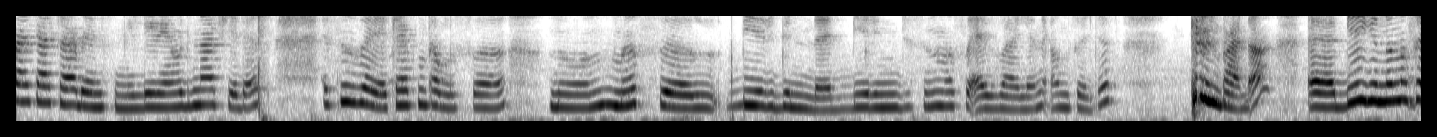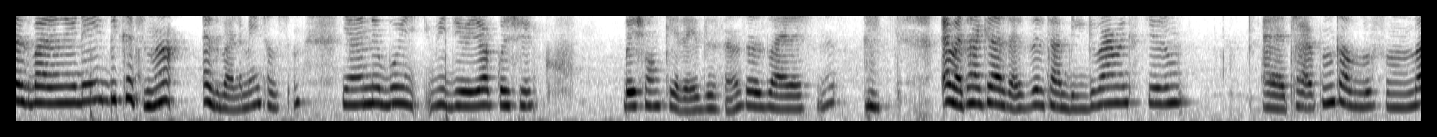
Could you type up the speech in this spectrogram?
Merhaba arkadaşlar, benim ismim Nilgün. Bugün yapıyoruz? E, Sizlere çarpım tablosunun nasıl bir günde birincisini nasıl ezberlenir onu söyleyeceğiz. Pardon. E, bir günde nasıl ezberlenir değil birkaçını ezberlemeye çalışın. Yani bu videoyu yaklaşık 5-10 kere izleseniz ezberlersiniz. evet arkadaşlar size bir tane bilgi vermek istiyorum. E, çarpım tablosunda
